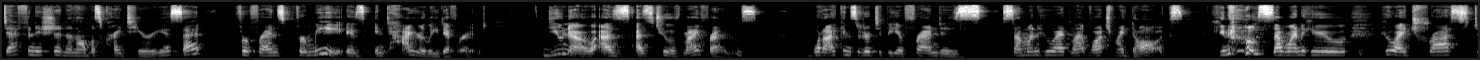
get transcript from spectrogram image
definition and almost criteria set for friends for me is entirely different. You know, as as two of my friends, what I consider to be a friend is someone who I'd let watch my dogs. You know, someone who who I trust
